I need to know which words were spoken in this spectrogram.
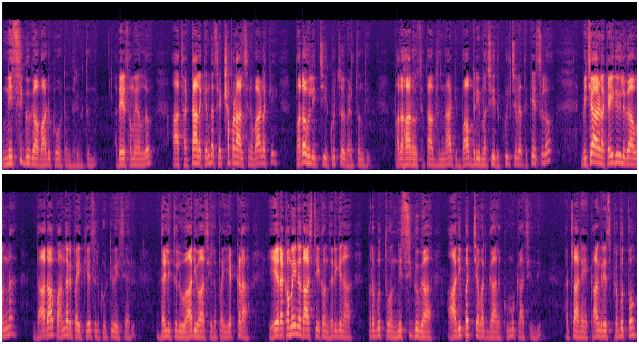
నిస్సిగ్గుగా వాడుకోవటం జరుగుతుంది. అదే సమయంలో ఆ చట్టాల కింద శిక్ష పడాల్సిన వాళ్ళకి పదవులిచ్చి కూర్చోబెడుతుంది. పదహారవ శతాబ్దం నాటి బాబ్రీ మసీదు కూల్చివేత కేసులో విచారణ ఖైదీలుగా ఉన్న దాదాపు అందరిపై కేసులు కొట్టివేశారు. దళితులు ఆదివాసీలపై ఎక్కడ ఏ రకమైన దాష్టీకం జరిగినా ప్రభుత్వం నిస్సిగ్గుగా ఆధిపత్య వర్గాల కుమ్ము కాసింది. అట్లానే కాంగ్రెస్ ప్రభుత్వం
